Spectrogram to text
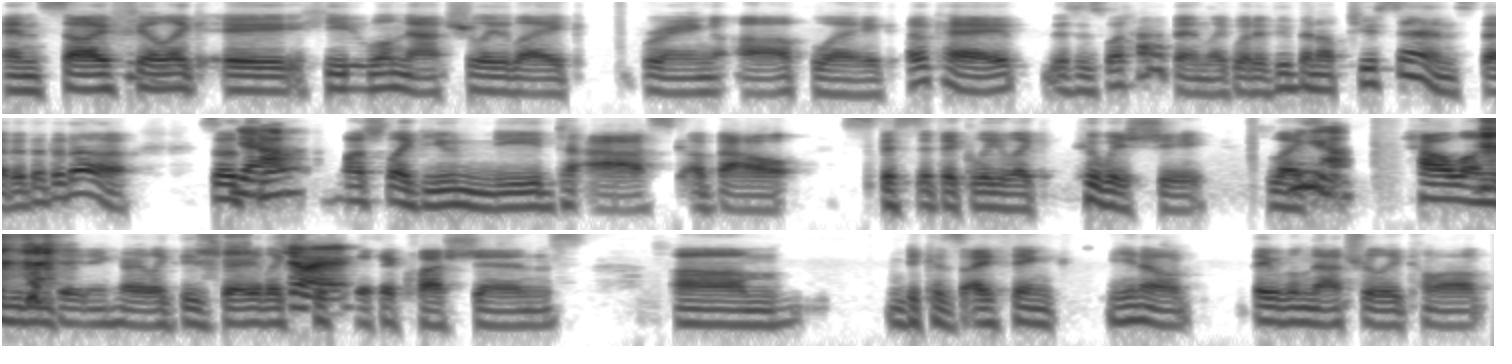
And so I feel Mhm. like a he will naturally like bring up like, okay, this is what happened. Like, what have you been up to since? Da da da da da. So it's Yeah. not much like you need to ask about specifically like who is she? Like yeah. how long have you been dating her? Like these very like Sure. specific questions. Um, because I think, you know, they will naturally come up.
